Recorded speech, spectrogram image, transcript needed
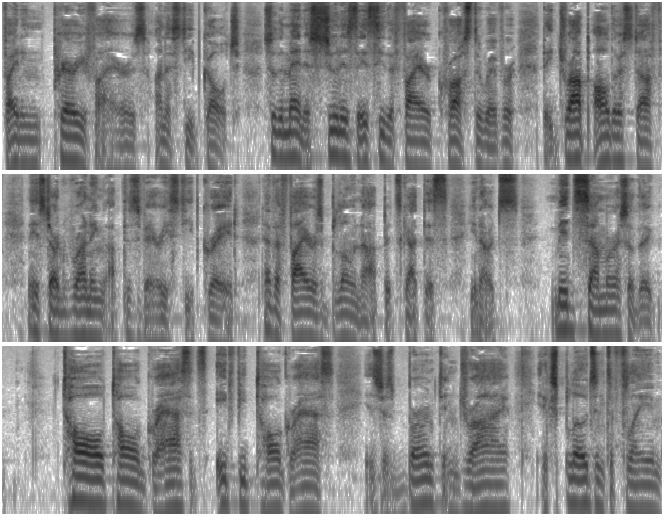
fighting prairie fires on a steep gulch. So the men, as soon as they see the fire cross the river, they drop all their stuff and they start running up this very steep grade. Now the fire's blown up. It's got this, you know, it's midsummer, so the tall, tall grass. It's eight feet tall grass. is just burnt and dry. It explodes into flame.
